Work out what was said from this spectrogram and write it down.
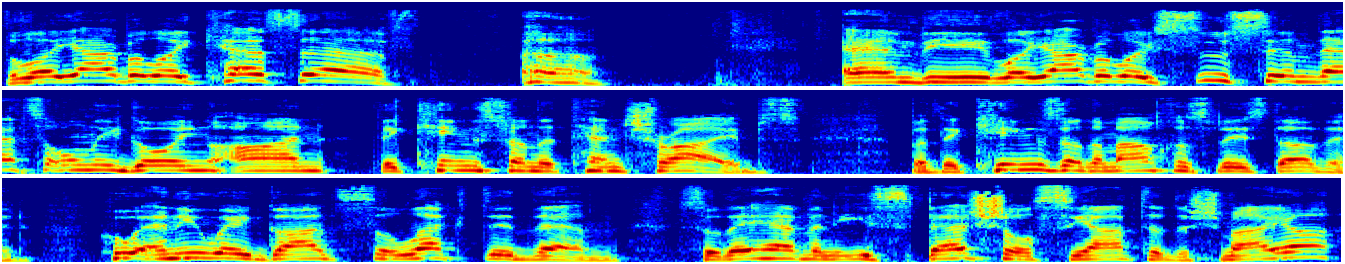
the lo yarbe lo kesef, and the lo yarbe lo susim, that's only going on the kings from the ten tribes. But the kings of the Malchus Beis David, who anyway God selected them, so they have an special siyata deshmaya,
